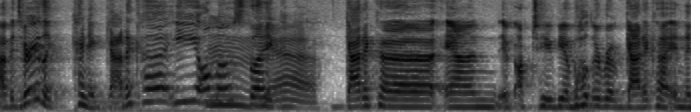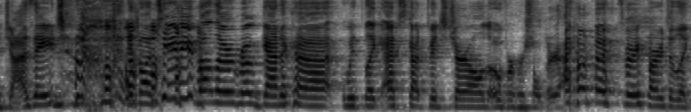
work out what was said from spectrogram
Um, it's very like kind of gattaca-y almost Mm, like yeah. gattaca and if octavia butler wrote gattaca in the jazz age if octavia butler wrote gattaca with like f. Scott fitzgerald over her shoulder i don't know it's very hard to like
